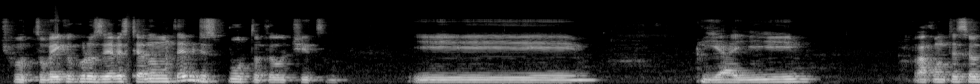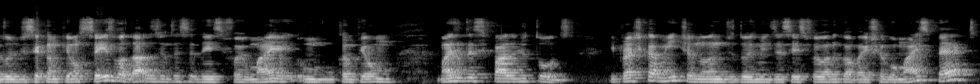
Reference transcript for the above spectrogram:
Tipo, tu vê que o Cruzeiro esse ano não teve disputa pelo título. E e aí aconteceu de ser campeão seis rodadas de antecedência, foi o mais um campeão mais antecipado de todos. E praticamente no ano de 2016 foi o ano que o Havaí chegou mais perto.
